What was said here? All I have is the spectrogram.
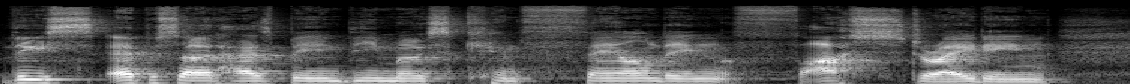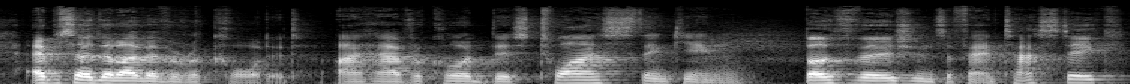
this episode has been the most confounding, frustrating episode that I've ever recorded. I have recorded this twice, thinking both versions are fantastic,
